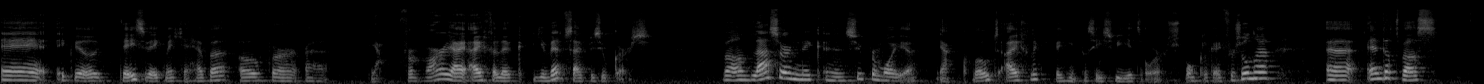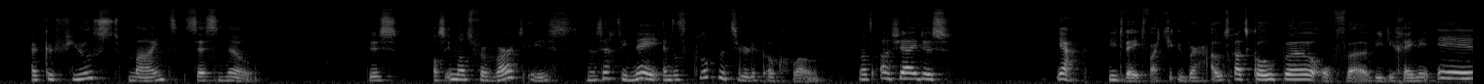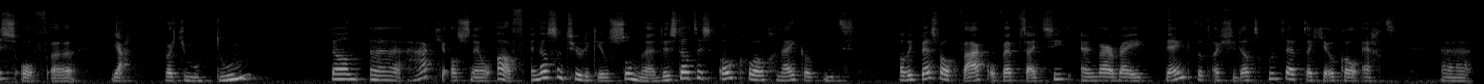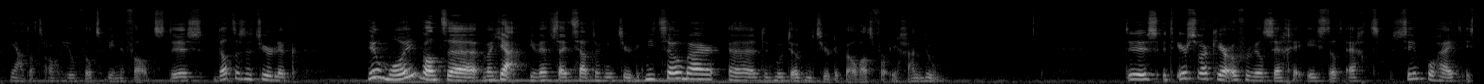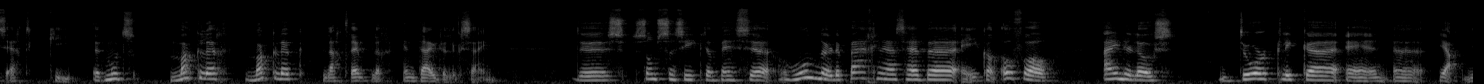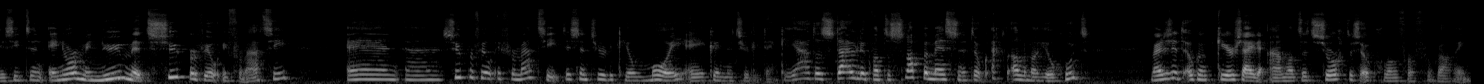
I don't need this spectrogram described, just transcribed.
En ik wil het deze week met je hebben over, uh, ja, verwar jij eigenlijk je websitebezoekers? Want laatst hoorde ik een supermooie ja, quote eigenlijk. Ik weet niet precies wie het oorspronkelijk heeft verzonnen. Uh, en dat was, a confused mind says no. Dus als iemand verward is, dan zegt hij nee. En dat klopt natuurlijk ook gewoon. Want als jij dus ja, niet weet wat je überhaupt gaat kopen, of uh, wie diegene is, of uh, ja, wat je moet doen, dan uh, haak je al snel af. En dat is natuurlijk heel zonde. Dus dat is ook gewoon gelijk ook iets wat ik best wel vaak op websites zie. En waarbij ik denk dat als je dat goed hebt, dat je ook al echt, ja, dat er al heel veel te winnen valt. Dus dat is natuurlijk heel mooi, want, want ja, je website staat er natuurlijk niet zomaar. dit moet ook natuurlijk wel wat voor je gaan doen. Dus het eerste wat ik hierover wil zeggen is dat echt simpelheid is echt key. Het moet makkelijk, makkelijk, laagdrempelig en duidelijk zijn. Dus soms dan zie ik dat mensen honderden pagina's hebben en je kan overal eindeloos doorklikken. En uh, ja, je ziet een enorm menu met superveel informatie. En uh, superveel informatie. Het is natuurlijk heel mooi en je kunt natuurlijk denken, ja dat is duidelijk, want dan snappen mensen het ook echt allemaal heel goed. Maar er zit ook een keerzijde aan, want het zorgt dus ook gewoon voor verwarring.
